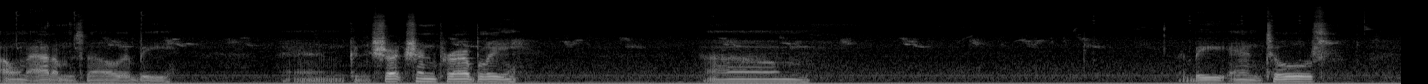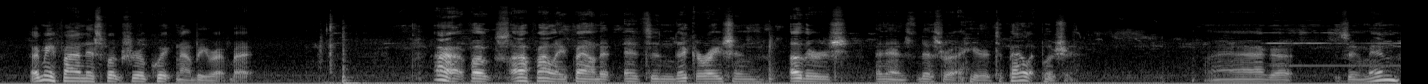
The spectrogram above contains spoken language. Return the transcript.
on items, no, it'd be and construction probably um, be in tools let me find this folks real quick and I'll be right back alright folks I finally found it it's in decoration others and then it's this right here it's a pallet pusher I got to zoom in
